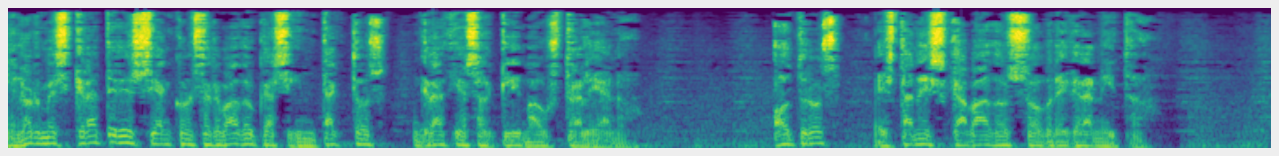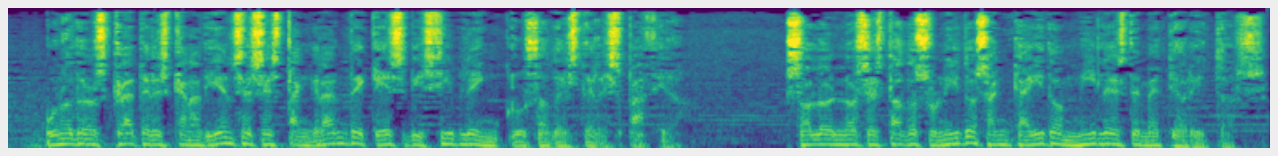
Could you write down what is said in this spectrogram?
Enormes cráteres se han conservado casi intactos gracias al clima australiano. Otros están excavados sobre granito. Uno de los cráteres canadienses es tan grande que es visible incluso desde el espacio. Solo en los Estados Unidos han caído miles de meteoritos.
